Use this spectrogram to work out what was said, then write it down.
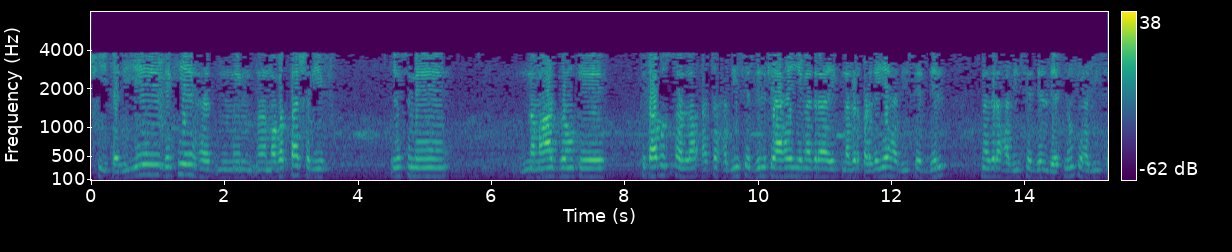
ٹھیک ہے جی یہ دیکھیے مبتہ شریف، اس میں نمازوں کے کتاب الصلاح اچھا حدیث دل کیا ہے؟ یہ میں ذرا ایک نظر پڑ گئی ہے، حدیث دل، میں ذرا حدیث دل دیکھ لوں کہ حدیث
